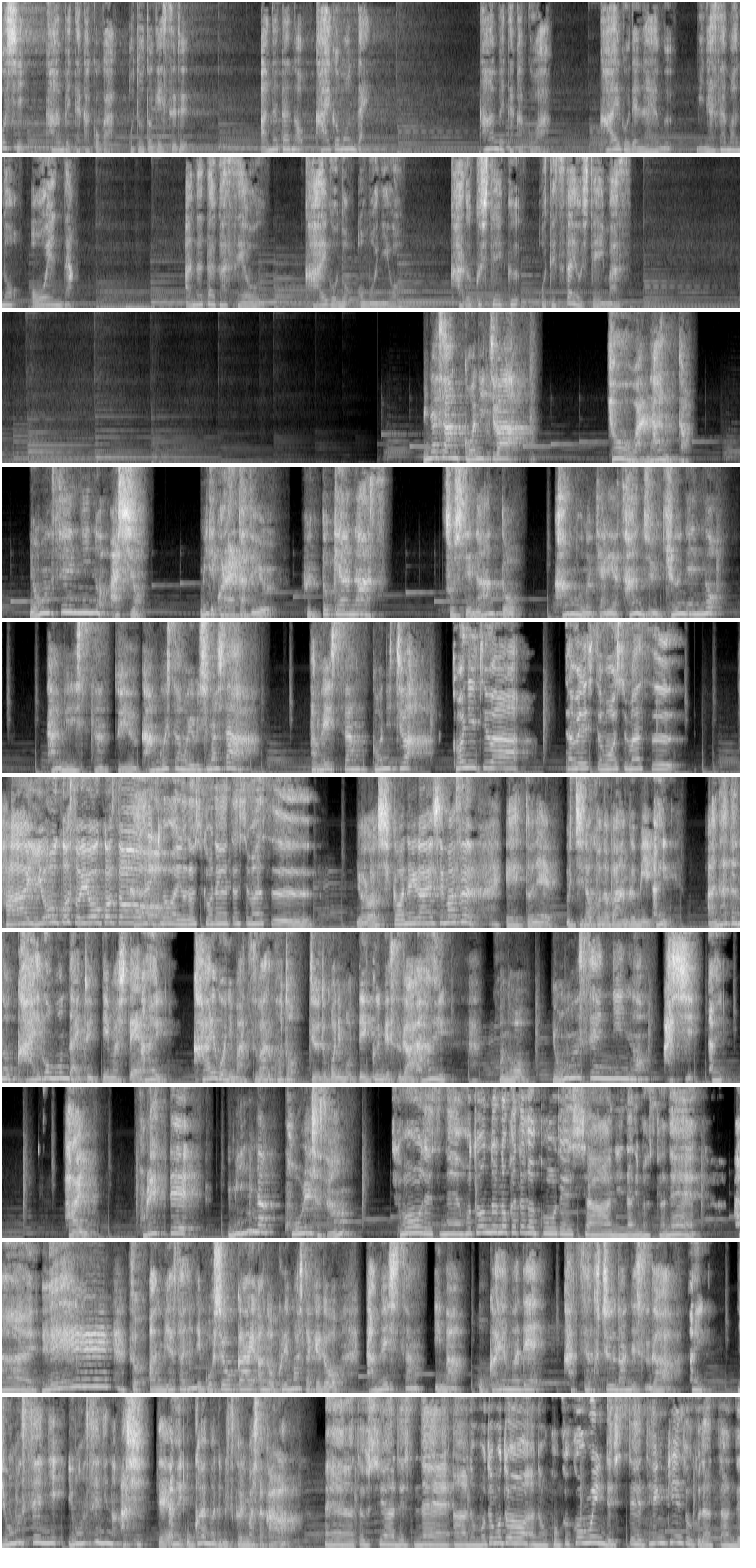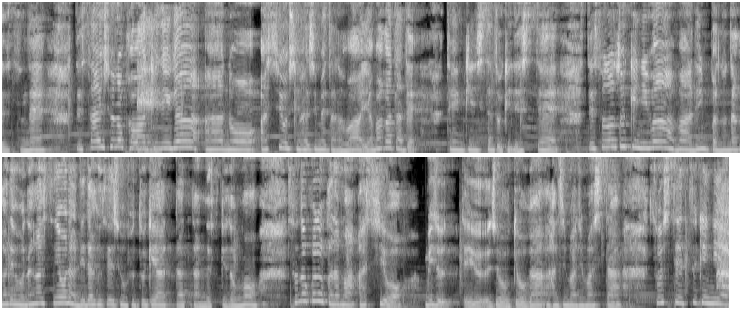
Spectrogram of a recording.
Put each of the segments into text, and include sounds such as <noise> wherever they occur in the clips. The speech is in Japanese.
護士神戸孝子がお届けするあなたの介護問題。神戸孝子は介護で悩む皆様の応援団。あなたが背負う介護の重荷を軽くしていくお手伝いをしています。皆さんこんにちは。今日はなんと4000人の足を見てこられたという。フットケアナース。そしてなんと看護のキャリア39年の為石さんという看護師さんをお呼びしました。為石さんこんにちは。こんにちは。為石と申します。はいようこそようこそ。はい今日はよろしくお願いいたします。よろしくお願いします。えっ、とね、うちのこの番組、はい、あなたの介護問題と言っていまして、はい、介護にまつわることっていうところに持っていくんですが、はい、この4000人の足、はい、はい、これってみんな高齢者さん？そうですね。ほとんどの方が高齢者になりますかね。はい。ええー、そう、あの、皆さんにね、ご紹介、あの、遅れましたけど、為しさん、今、岡山で活躍中なんですが、はい。4000人、4000人の足って、岡山で見つかりましたか？えー、私はですね、あの、もともと、あの、国家公務員でして、転勤族だったんですね。で、最初の皮切りが、あの、足をし始めたのは山形で転勤した時でして、で、その時には、まあ、リンパの流れを流すようなリラクゼーションフットケアだったんですけども、その頃から、まあ、足を見るっていう状況が始まりました。そして次に、あの、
